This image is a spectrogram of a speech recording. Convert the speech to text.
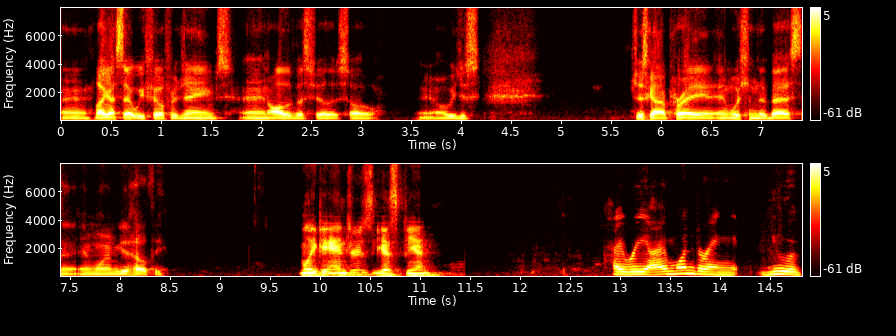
And like I said, we feel for James, and all of us feel it. So, you know, we just just got to pray and, and, wish him the best and, and want him to get healthy. Malika Andrews, ESPN. Kyrie, I'm wondering, you have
